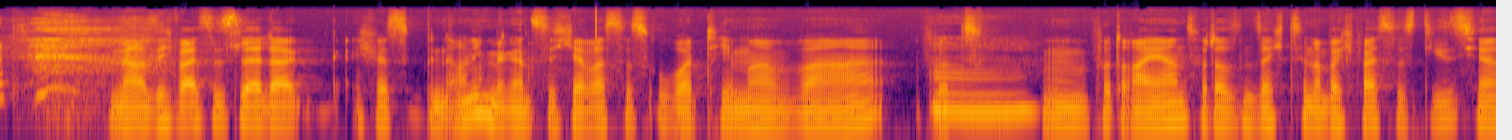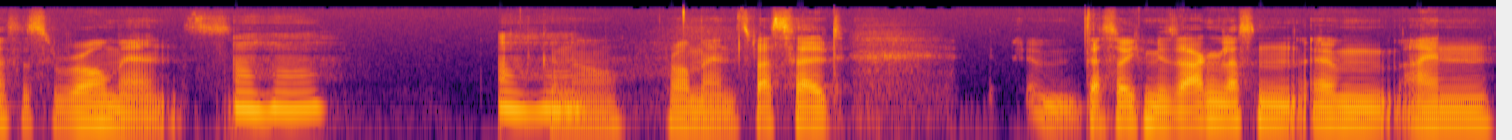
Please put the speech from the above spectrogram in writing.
genau, also ich weiß jetzt leider, ich weiß, bin auch nicht mehr ganz sicher, was das Oberthema war vor, mhm. vor drei Jahren, 2016, aber ich weiß, dass dieses Jahr ist es Romance. Mhm. Mhm. Genau, Romance. Was halt, das habe ich mir sagen lassen, ähm, ein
